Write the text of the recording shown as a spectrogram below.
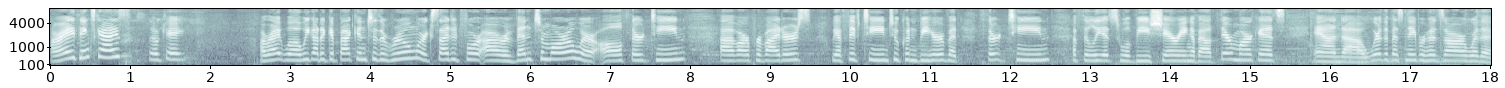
All right, thanks, guys. Okay. All right, well, we got to get back into the room. We're excited for our event tomorrow where all 13 of our providers, we have 15, two couldn't be here, but 13 affiliates will be sharing about their markets and uh, where the best neighborhoods are, where the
